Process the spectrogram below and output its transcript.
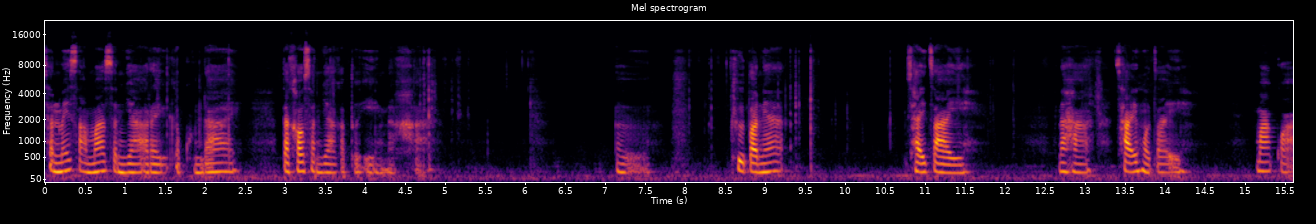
ฉันไม่สามารถสัญญาอะไรกับคุณได้ แต่เขาสัญญากับตัวเองนะคะ เออ คือตอนเนี้ยใช้ใจนะคะ ใช้หัวใจมากกว่า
